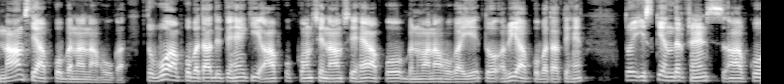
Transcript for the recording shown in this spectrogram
नाम से आपको बनाना होगा? तो वो आपको बता देते हैं कि आपको कौन से नाम से है, आपको बनवाना होगा ये। तो अभी आपको बताते हैं। तो इसके अंदर फ्रेंड्स आपको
